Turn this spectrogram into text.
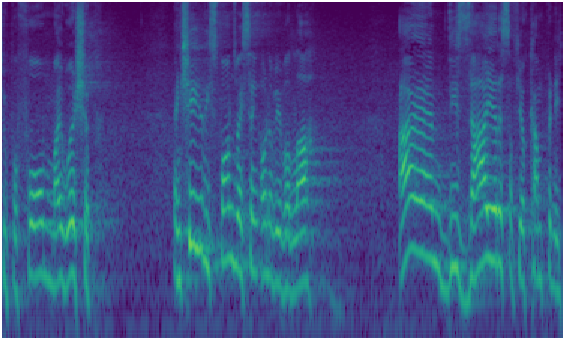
to perform my worship? And she responds by saying, Oh Nabi of Allah, I am desirous of your company.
